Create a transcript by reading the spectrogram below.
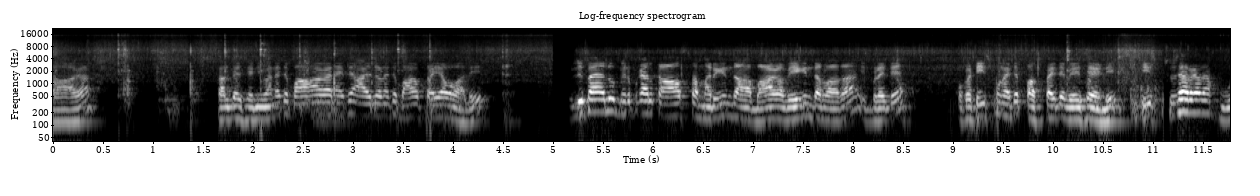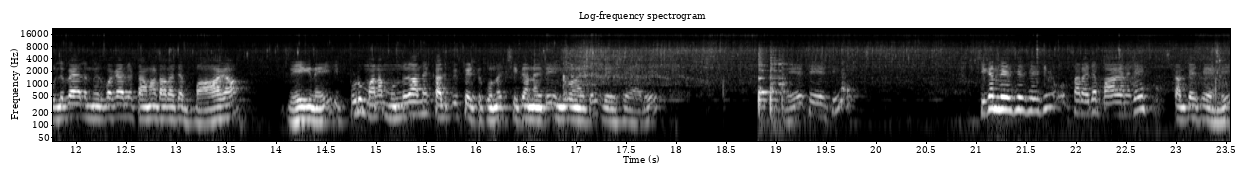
బాగా కలిపేసేయండి. ఇవన్నీ అయితే బాగానైతే ఆయిల్లోనైతే బాగా ఫ్రై అవ్వాలి. ఉల్లిపాయలు మిరపకాయలు కాస్త మరిగిన బాగా వేగిన తర్వాత ఇప్పుడైతే ఒక టీ స్పూన్ అయితే పసుపు అయితే వేసేయండి. టీ చూసారు కదా ఉల్లిపాయలు మిరపకాయలు టమాటాలు అయితే బాగా వేగినాయి. ఇప్పుడు మనం ముందుగానే కలిపి పెట్టుకున్న చికెన్ అయితే ఇందులో అయితే వేసేయాలి. వేసేసి చికెన్ వేసేసేసి ఒకసారి అయితే బాగానైతే కలిపేసేయండి.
